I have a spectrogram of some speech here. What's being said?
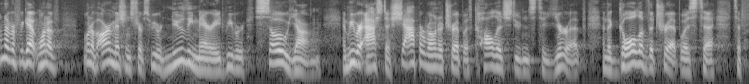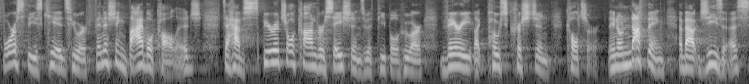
I'll never forget one of, one of our mission trips. We were newly married, we were so young and we were asked to chaperone a trip with college students to Europe. And the goal of the trip was to, to force these kids who are finishing Bible college to have spiritual conversations with people who are very like post Christian culture. They know nothing about Jesus.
